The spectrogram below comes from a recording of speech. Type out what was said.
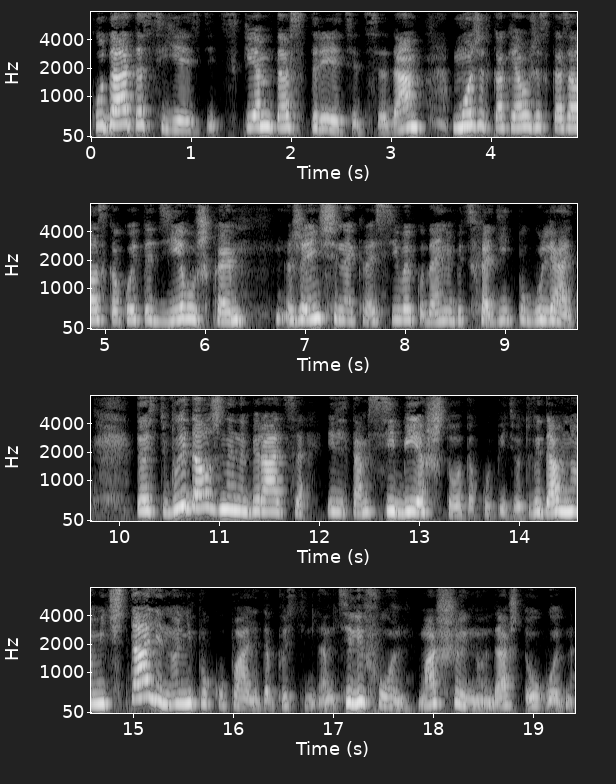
куда-то съездить, с кем-то встретиться, да, может, как я уже сказала, с какой-то девушкой, женщиной красивой куда-нибудь сходить погулять. То есть вы должны набираться или там себе что-то купить. Вот вы давно мечтали, но не покупали, допустим, там телефон, машину, да, что угодно.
